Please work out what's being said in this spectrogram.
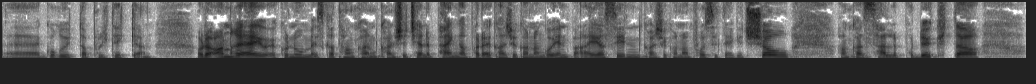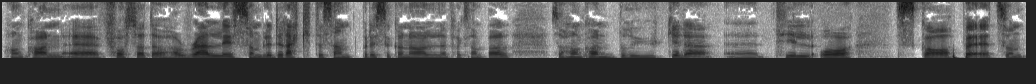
eh, går ut av politikken. Og det andre er jo økonomisk, at han kan kanskje tjene penger på det. Kanskje kan han gå inn på eiersiden, kanskje kan han få sitt eget show. Han kan selge produkter. Han kan eh, fortsette å ha rallies som blir direkte sendt på disse kanalene, f.eks. Så han kan bruke det eh, til å skape et sånn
